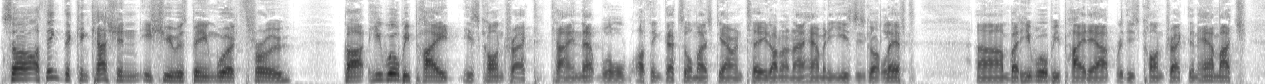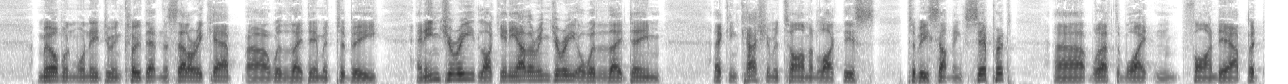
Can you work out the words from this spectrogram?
So I think the concussion issue is being worked through, but he will be paid his contract, Kane. That will, I think that's almost guaranteed. I don't know how many years he's got left, um, but he will be paid out with his contract. And how much Melbourne will need to include that in the salary cap, uh, whether they deem it to be an injury like any other injury, or whether they deem a concussion retirement like this to be something separate. Uh, we'll have to wait and find out. But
